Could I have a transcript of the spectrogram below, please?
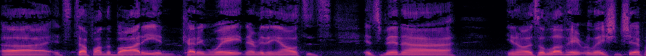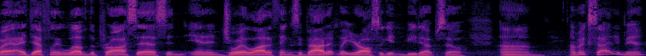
uh, it's tough on the body and cutting weight and everything else. It's, it's been, uh, you know, it's a love hate relationship. I, I definitely love the process and, and enjoy a lot of things about it, but you're also getting beat up. So, um, I'm excited, man.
